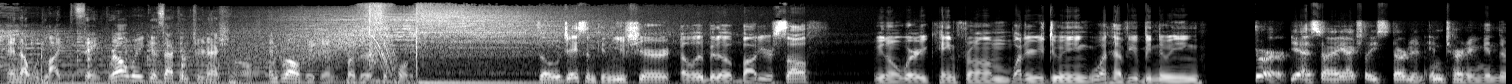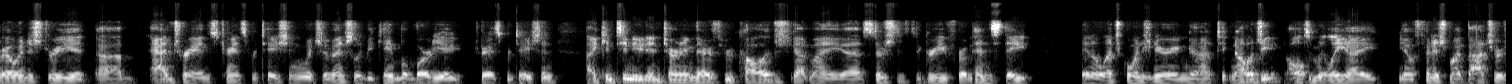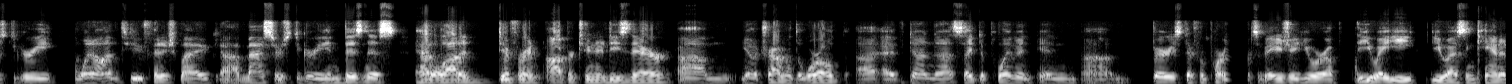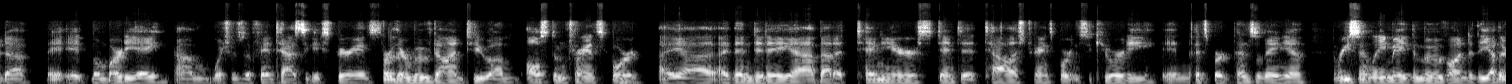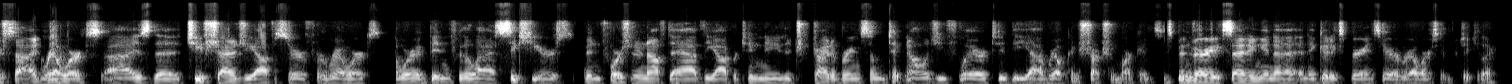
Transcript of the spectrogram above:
And I would like to thank Railway Gazette International and RailVision for their support. So, Jason, can you share a little bit about yourself? You know, where you came from, what are you doing, what have you been doing? Sure. Yeah. So I actually started interning in the rail industry at um, Adtranz Transportation, which eventually became Bombardier Transportation. I continued interning there through college, got my uh, associate's degree from Penn State in electrical engineering uh, technology. Ultimately, I you know finished my bachelor's degree, went on to finish my uh, master's degree in business. Had a lot of different opportunities there. Um, you know, traveled the world. Uh, I've done uh, site deployment in um, various different parts of Asia, Europe, the UAE, US, and Canada at Bombardier, um, which was a fantastic experience. Further moved on to um, Alstom Transport. I, uh, I then did a uh, about a 10 year stint at Thales Transport and Security in Pittsburgh, Pennsylvania recently made the move onto the other side. Railworks uh, is the chief strategy officer for Railworks, where I've been for the last six years. Been fortunate enough to have the opportunity to try to bring some technology flair to the uh, rail construction markets. It's been very exciting and a, and a good experience here at Railworks in particular.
